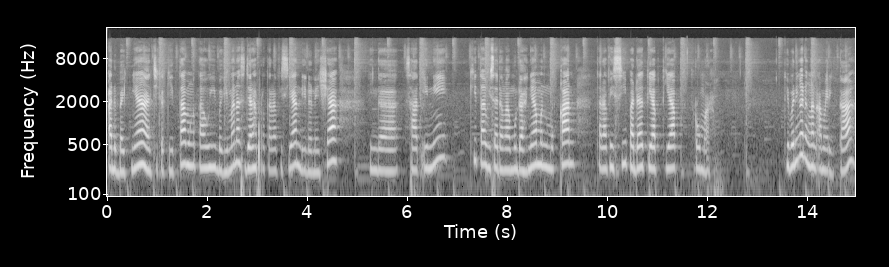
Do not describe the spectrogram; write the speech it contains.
ada baiknya jika kita mengetahui bagaimana sejarah pertelevisian di Indonesia hingga saat ini kita bisa dengan mudahnya menemukan televisi pada tiap-tiap rumah. Dibandingkan dengan Amerika,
